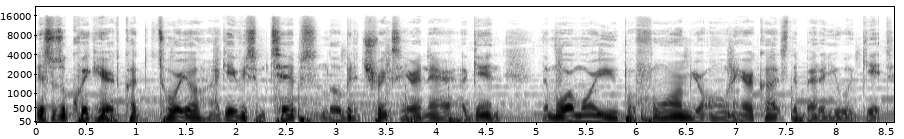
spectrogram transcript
This was a quick haircut tutorial. I gave you some tips, a little bit of tricks here and there. Again, the more and more you perform your own haircuts, the better you will get.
